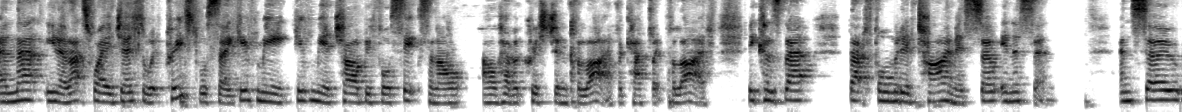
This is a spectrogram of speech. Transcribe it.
and that you know that's why a jesuit priest will say give me give me a child before six and i'll i'll have a christian for life a catholic for life. Because that that formative time is so innocent. And so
